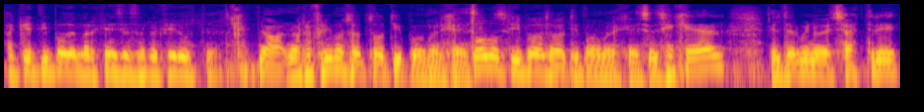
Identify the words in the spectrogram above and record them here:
a qué tipo de emergencias se refiere usted. No, nos referimos a todo tipo de emergencias. Todo tipo de todo tipo de emergencias. En general, el término desastre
